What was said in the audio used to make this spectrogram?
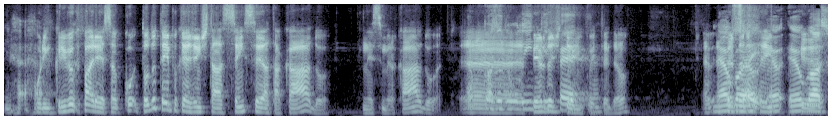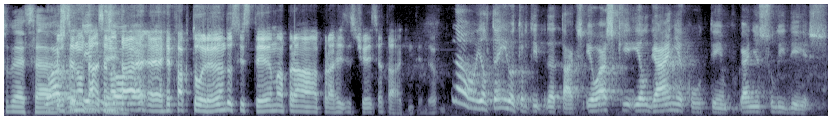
Por incrível que pareça, todo o tempo que a gente está sem ser atacado nesse mercado É por causa do é link perda de effect, tempo, né? entendeu? É, é Eu, gosto, tempo, eu, eu gosto dessa. Eu acho Você que não está tá, joga- é, refactorando o sistema para resistir a esse ataque, entendeu? Não, ele tem outro tipo de ataques. Eu acho que ele ganha com o tempo, ganha solidez.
